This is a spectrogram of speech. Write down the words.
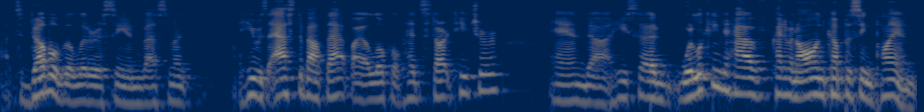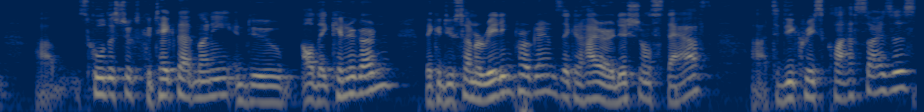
uh, to double the literacy investment. he was asked about that by a local Head Start teacher. And uh, he said, We're looking to have kind of an all encompassing plan. Uh, school districts could take that money and do all day kindergarten. They could do summer reading programs. They could hire additional staff uh, to decrease class sizes.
